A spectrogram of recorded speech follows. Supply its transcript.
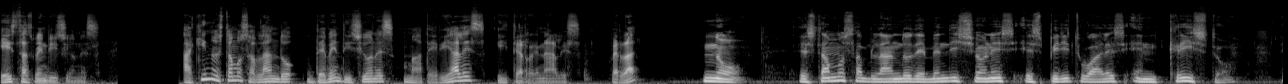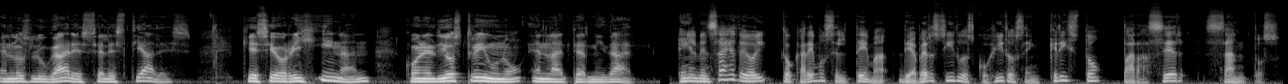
estas bendiciones. Aquí no estamos hablando de bendiciones materiales y terrenales, ¿verdad? No, estamos hablando de bendiciones espirituales en Cristo, en los lugares celestiales, que se originan con el Dios triuno en la eternidad. En el mensaje de hoy tocaremos el tema de haber sido escogidos en Cristo para ser santos.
